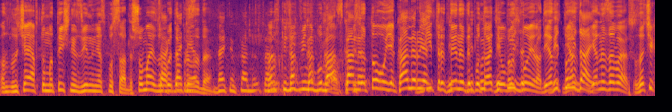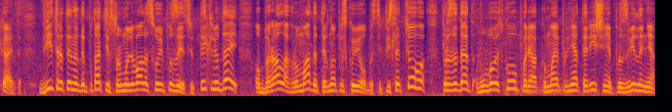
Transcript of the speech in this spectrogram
означає автоматичне звільнення з посади. Що має зробити президент? Дайте в камеру. Тепер скажіть мені, будь ласка, після того, як дві третини депутатів обласної ради, я, я, я не завершу, зачекайте. Дві третини депутатів сформулювали свою позицію. Тих людей обирала громада Тернопільської області. Після цього президент в обов'язковому порядку має прийняти рішення про звільнення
